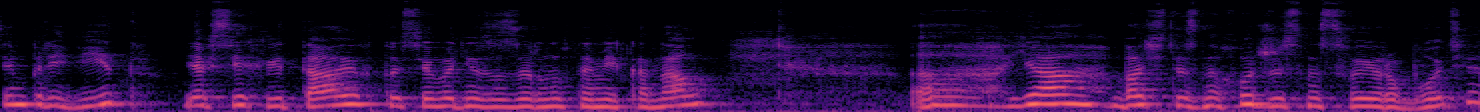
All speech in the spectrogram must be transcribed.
Всім привіт! Я всіх вітаю, хто сьогодні зазирнув на мій канал. Е, Я, бачите, знаходжусь на своїй роботі,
